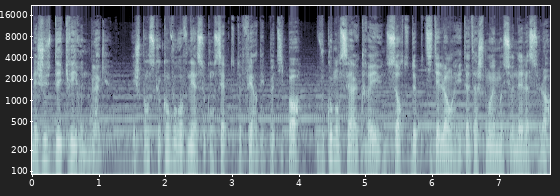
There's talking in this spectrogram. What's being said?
mais juste d'écrire une blague. Et je pense que quand vous revenez à ce concept de faire des petits pas, vous commencez à créer une sorte de petit élan et d'attachement émotionnel à cela.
